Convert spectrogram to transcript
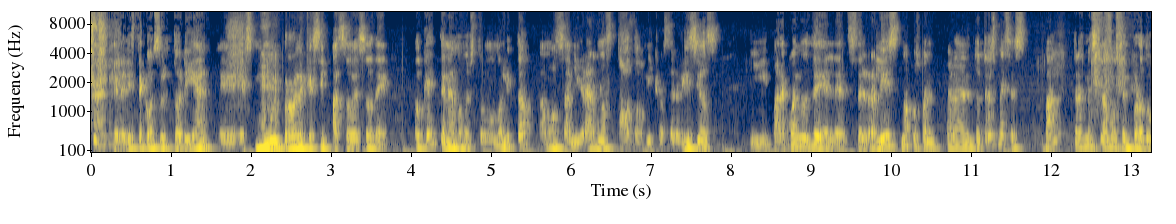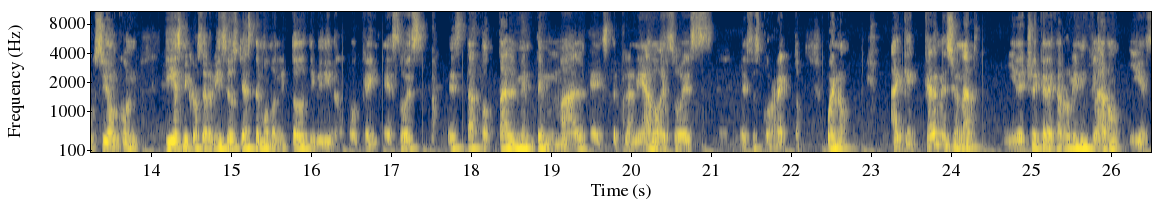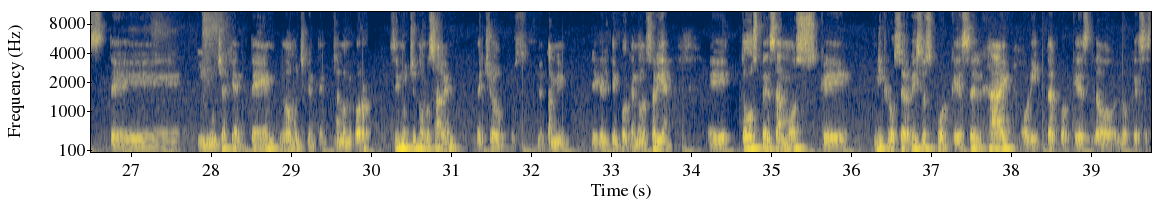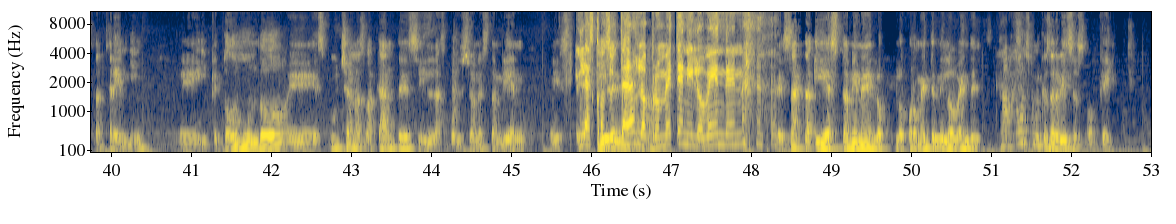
al que le diste consultoría. Eh, es muy probable que sí pasó eso de, ok, tenemos nuestro monolito, vamos a migrarnos todo, microservicios, ¿Y para cuándo el, el, release? No, pues para, dentro de tres meses. ¿Va? Tres meses estamos en producción con 10 microservicios, ya este monolito dividido. Ok, eso es, está totalmente mal este, planeado, eso es, eso es correcto. Bueno, hay que, cabe mencionar, y de hecho hay que dejarlo bien claro, y este, y mucha gente, no mucha gente, a lo mejor sí muchos no lo saben, de hecho, pues yo también llegué el tiempo que no lo sabía, eh, todos pensamos que microservicios porque es el hype ahorita, porque es lo, lo que se está trending eh, y que todo el mundo eh, escucha las vacantes y las posiciones también. Este, y las consultoras lo prometen y lo venden. Exacto, y eso también eh, lo, lo, prometen y lo venden. Trabajamos con microservicios, ok,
